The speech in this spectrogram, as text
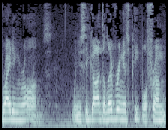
righting wrongs. When you see God delivering his people from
